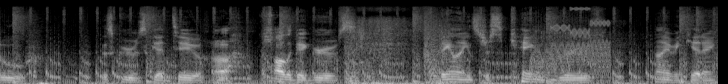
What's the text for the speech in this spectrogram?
Ooh, this groove's good too. Oh, all the good grooves. Dingaling's just king of the groove. Not even kidding.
